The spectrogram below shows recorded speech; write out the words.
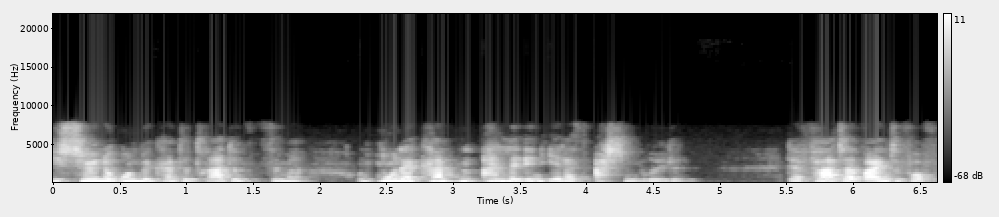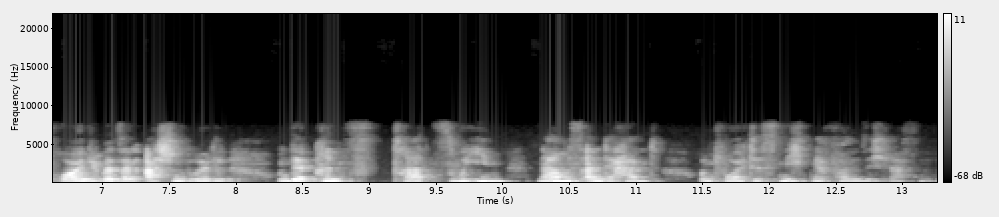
die schöne Unbekannte trat ins Zimmer, und nun erkannten alle in ihr das Aschenbrödel. Der Vater weinte vor Freude über sein Aschenbrödel, und der Prinz trat zu ihm, nahm es an der Hand und wollte es nicht mehr von sich lassen.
